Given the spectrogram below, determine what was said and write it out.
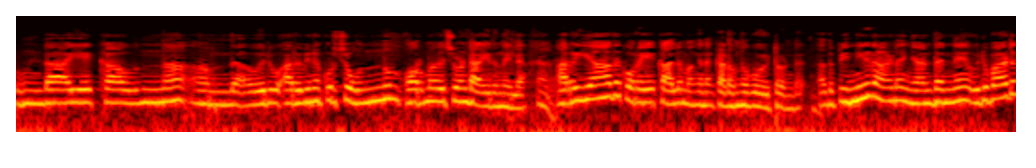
ഉണ്ടായേക്കാവുന്ന ഒരു അറിവിനെ കുറിച്ച് ഒന്നും ഓർമ്മ വെച്ചുകൊണ്ടായിരുന്നില്ല. അറിയാതെ കുറെ കാലം അങ്ങനെ കടന്നുപോയിട്ടുണ്ട് അത് പിന്നീടാണ് ഞാൻ തന്നെ ഒരുപാട്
